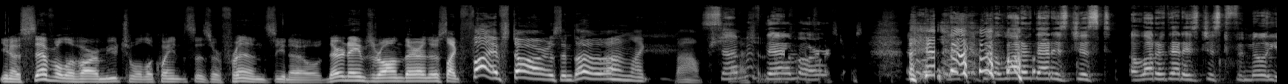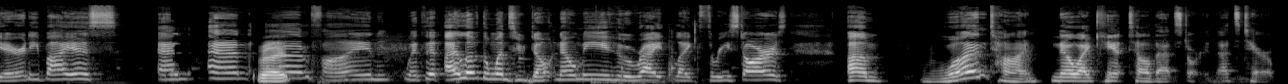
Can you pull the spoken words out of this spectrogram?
you know several of our mutual acquaintances or friends, you know, their names are on there and there's like five stars and oh, I'm like, wow, shit, Some of should've them five are- stars. like, but a lot of that is just a lot of that is just familiarity bias and and Right. I'm fine with it. I love the ones who don't know me who write like 3 stars. Um one time, no, I can't tell that story. That's terrible.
